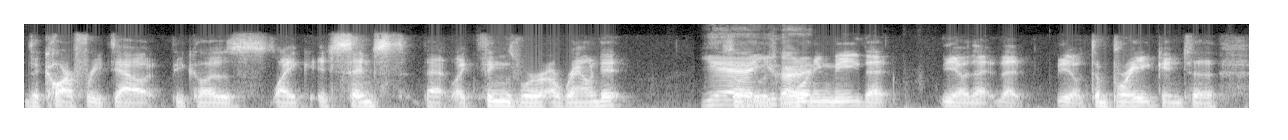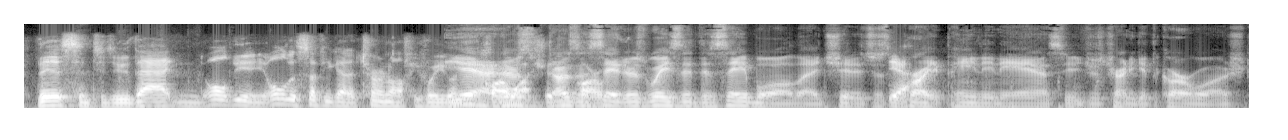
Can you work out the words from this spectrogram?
the car freaked out because like it sensed that like things were around it. Yeah, so it was you got warning me that you know that that you know to break and to this and to do that and all the all the stuff you got to turn off before you go into Yeah, the car wash. I was gonna say there's ways to disable all that shit. It's just Yeah. probably a pain in the ass. You're just trying to get the car washed.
